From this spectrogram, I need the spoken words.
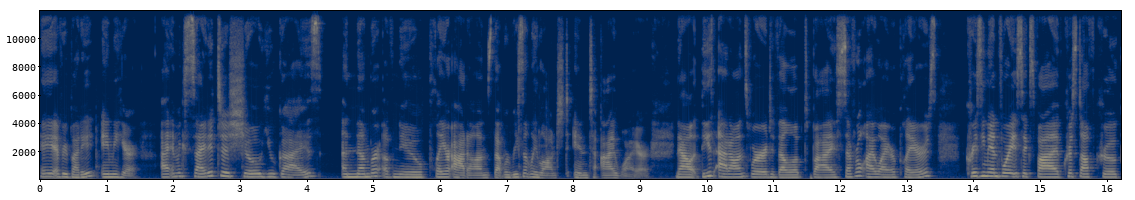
Hey everybody, Amy here. I am excited to show you guys a number of new player add-ons that were recently launched into Eyewire. Now, these add-ons were developed by several Eyewire players, Crazyman4865, Christoph Kruk,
